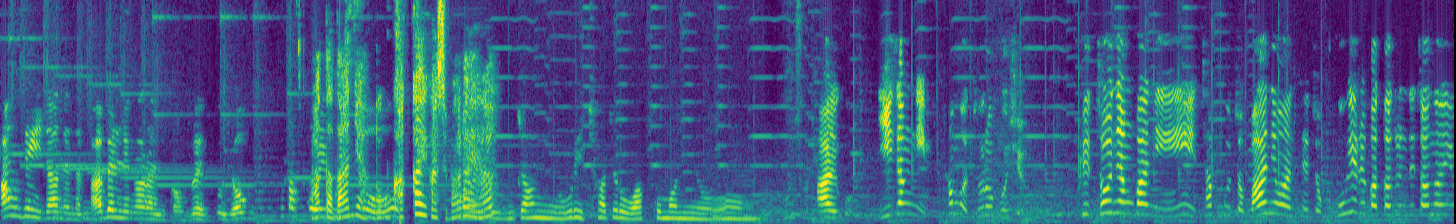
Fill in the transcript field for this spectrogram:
항생이 자네는 라벨링 하라니까 왜 또 여기서 토닥거리고 아나 나냐? 너무 가까이 가지 말아야. 아이고, 이장님 우리 찾으러 왔구먼요. 아이고 이장님 한번 들어보시오. 그 전 양반이 자꾸 저 마녀한테 저 고기를 갖다 준대잖아요.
